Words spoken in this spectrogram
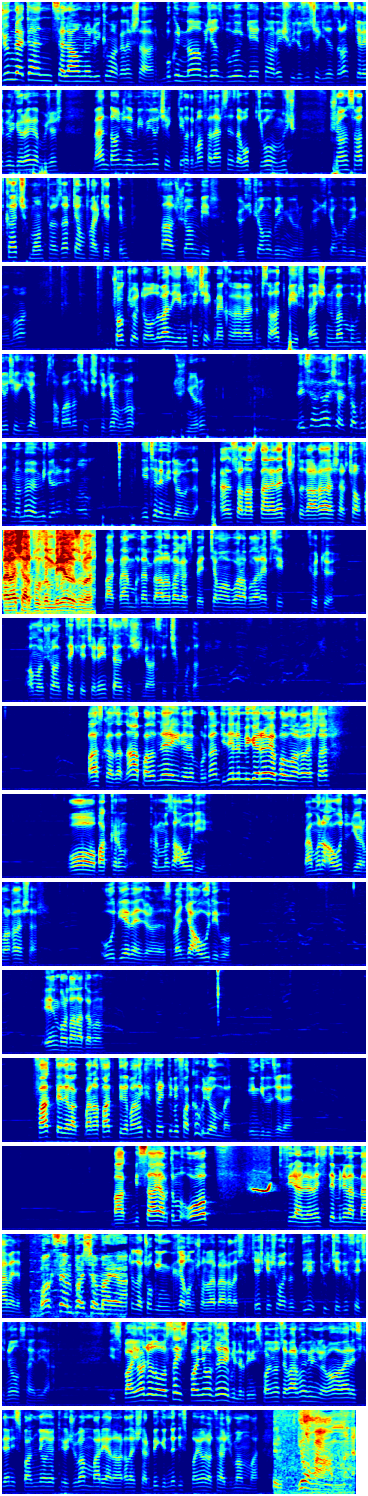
Cümleten selamünaleyküm arkadaşlar. Bugün ne yapacağız? Bugün GTA 5 videosu çekeceğiz. Rastgele bir görev yapacağız. Ben daha önceden bir video çektim. Zaten affedersiniz de bok gibi olmuş. Şu an saat kaç? Montajlarken fark ettim. Saat şu an 1. Gözüküyor mu bilmiyorum. Gözüküyor mu bilmiyorum ama çok kötü oldu. Ben de yenisini çekmeye karar verdim. Saat 1. Ben şimdi ben bu videoyu çekeceğim. Sabaha nasıl yetiştireceğim onu düşünüyorum. Neyse arkadaşlar çok uzatmayalım hemen bir görev yapalım. Geçelim videomuza. En son hastaneden çıktık arkadaşlar. Çok fena çarpıldım biliyorsunuz mu? Bak ben buradan bir araba gasp edeceğim ama bu arabaların hepsi kötü. Ama şu an tek seçeneğim sensin Şinasi. Çık buradan. Bas gaza. Ne yapalım? Nereye gidelim buradan? Gidelim bir görev yapalım arkadaşlar. Oo bak kırm kırmızı Audi. Ben buna Audi diyorum arkadaşlar. Audi'ye benziyor neredeyse. Bence Audi bu. İn buradan adamım. Fuck dedi bak bana fuck dedi bana küfretti bir fuck'ı biliyorum ben İngilizce'de. Bak bir sağ yaptım hop frenleme sistemini ben beğenmedim. Bak sen paşama ya. Burada da çok İngilizce konuşuyorlar be arkadaşlar. Keşke şu oyunda dil, Türkçe dil seçeneği olsaydı ya. İspanyolca da olsa İspanyolcayı da bilirdim. İspanyolca var mı bilmiyorum ama ben eskiden İspanyolca tecrübem var yani arkadaşlar. Bir günlük İspanyolca tecrübem var.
